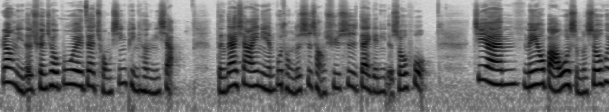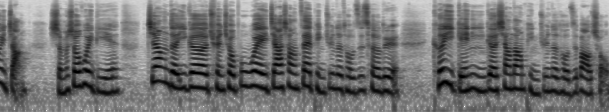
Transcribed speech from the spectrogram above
让你的全球部位再重新平衡一下。等待下一年不同的市场趋势带给你的收获。既然没有把握什么时候会涨，什么时候会跌，这样的一个全球部位加上再平均的投资策略，可以给你一个相当平均的投资报酬。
